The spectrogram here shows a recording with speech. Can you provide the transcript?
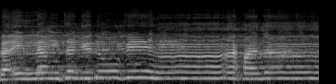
فإن لم تجدوا فيها أحدا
